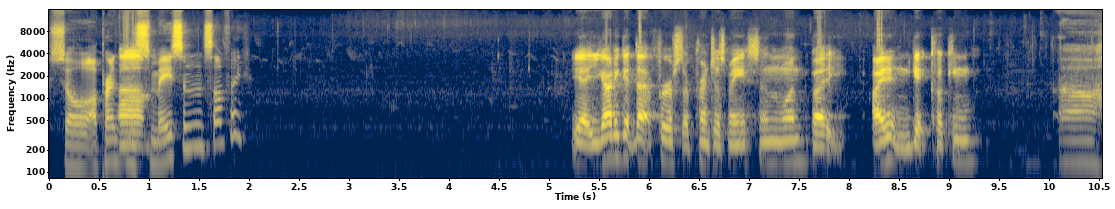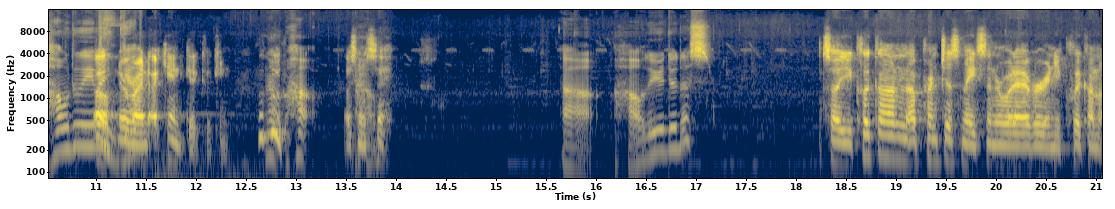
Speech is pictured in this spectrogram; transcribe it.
So apprentice Um, mason something? Yeah, you got to get that first apprentice mason one, but I didn't get cooking. Uh, how do we even Oh, get... never mind. I can't get cooking. No, how, I was gonna Ow. say. uh, how do you do this? So you click on apprentice mason or whatever, and you click on,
